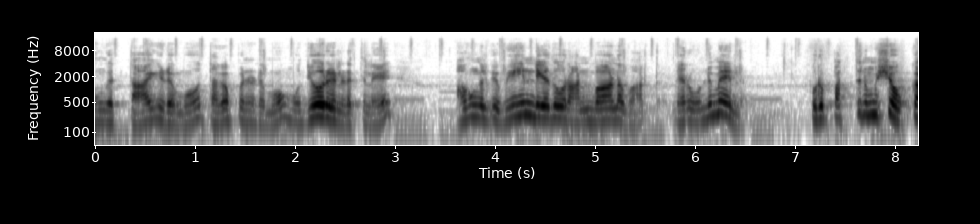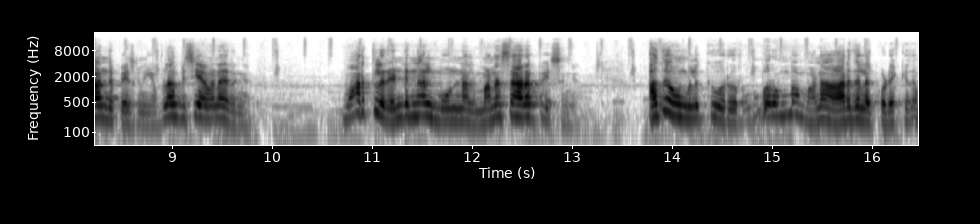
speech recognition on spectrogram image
உங்கள் தாயிடமோ தகப்பனிடமோ முதியோர்களிடத்திலே அவங்களுக்கு வேண்டியது ஒரு அன்பான வார்த்தை. வேறு ஒன்றுமே இல்லை. ஒரு பத்து நிமிஷம் உட்காந்து பேசுங்க. எவ்வளோ பிஸியாக வேணா இருங்க. வாரத்தில் ரெண்டு நாள் மூணு நாள் மனசார பேசுங்க. அது அவங்களுக்கு ஒரு ரொம்ப ரொம்ப மன ஆறுதலை கொடுக்குது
